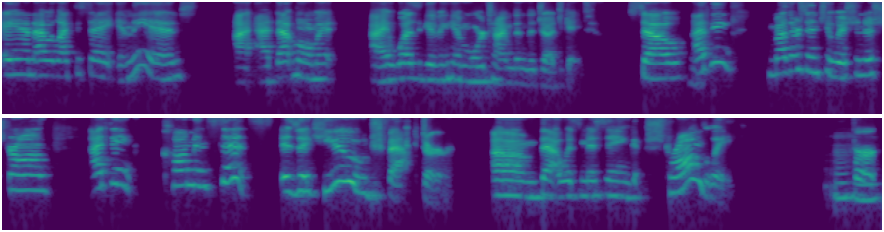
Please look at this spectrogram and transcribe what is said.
and I would like to say, in the end, I, at that moment, I was giving him more time than the judge gave him. So I think mother's intuition is strong. I think common sense is a huge factor um, that was missing strongly mm-hmm. for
